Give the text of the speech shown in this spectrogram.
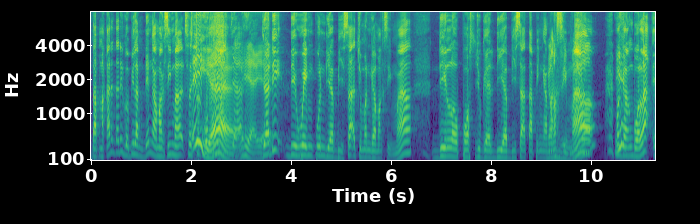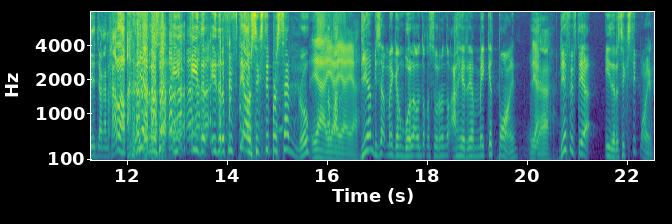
Tapi makanya tadi gue bilang dia nggak maksimal secukupnya Iya, aja. iya, iya. Jadi di wing pun dia bisa, cuman nggak maksimal. Di low post juga dia bisa, tapi nggak Nggak maksimal. Megang bola ya jangan harap. Iya maksudnya e- either either 50 or 60% bro. Iya, iya, iya, iya. Dia bisa megang bola untuk keseluruhan untuk akhirnya make it point. Iya. Dia 50 ya, either 60 point.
